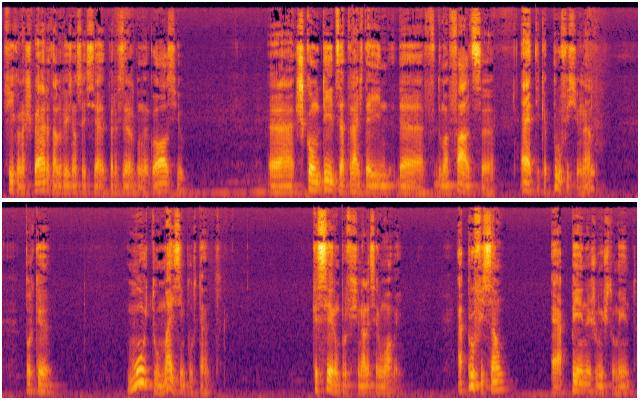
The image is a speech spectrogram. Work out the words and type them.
ficam na espera, talvez não sei se é para fazer algum negócio, uh, escondidos atrás de, de, de uma falsa ética profissional, porque muito mais importante que ser um profissional é ser um homem. A profissão é apenas um instrumento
